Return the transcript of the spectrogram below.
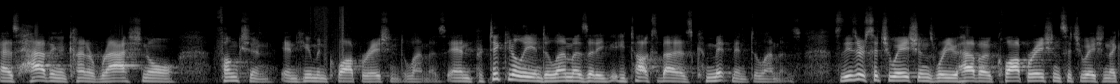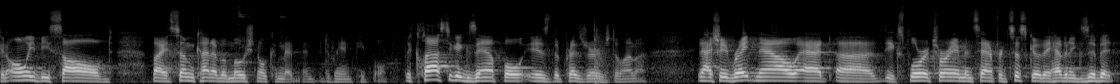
as having a kind of rational function in human cooperation dilemmas, and particularly in dilemmas that he, he, talks about as commitment dilemmas. So these are situations where you have a cooperation situation that can only be solved by some kind of emotional commitment between people. The classic example is the prisoner's dilemma. And actually, right now at uh, the Exploratorium in San Francisco, they have an exhibit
